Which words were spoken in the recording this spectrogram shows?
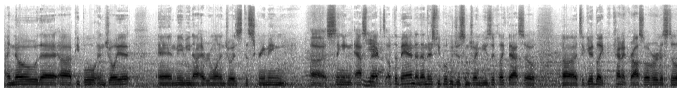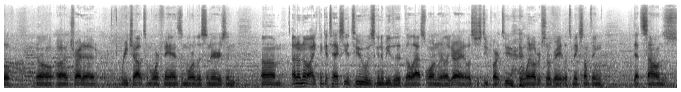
I know that uh, people enjoy it, and maybe not everyone enjoys the screaming, uh, singing aspect Yeah. of the band. And then there's people who just enjoy music like that. So uh, it's a good like kind of crossover to still, you know, uh, try to reach out to more fans and more listeners and. Um, I don't know. I think Ataxia 2 was going to be the, the last one. We're like, all right, let's just do part two. It went over so great. Let's make something that sounds,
